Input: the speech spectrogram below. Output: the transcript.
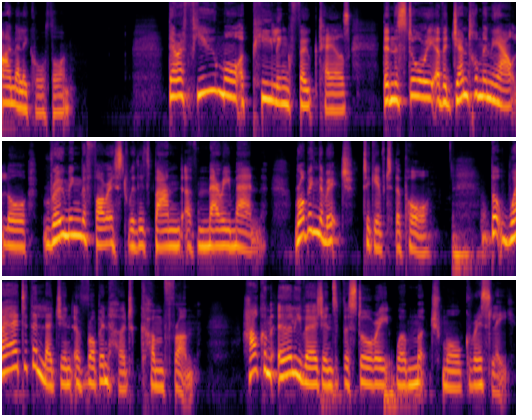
I'm Ellie Cawthorne. There are few more appealing folk tales than the story of a gentlemanly outlaw roaming the forest with his band of merry men, robbing the rich to give to the poor. But where did the legend of Robin Hood come from? How come early versions of the story were much more grisly?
